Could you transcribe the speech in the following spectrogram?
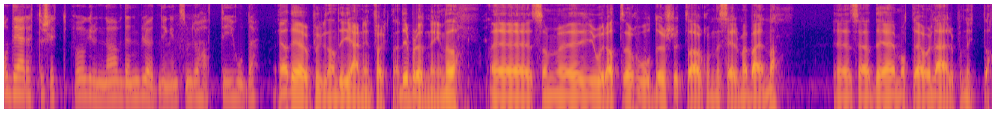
Og det er rett og slett pga. den blødningen som du har hatt i hodet. Ja, det er jo pga. de hjerneinfarktene, de blødningene, da. Eh, som eh, gjorde at hodet slutta å kommunisere med beina. Eh, så det måtte jeg jo lære på nytt, da.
